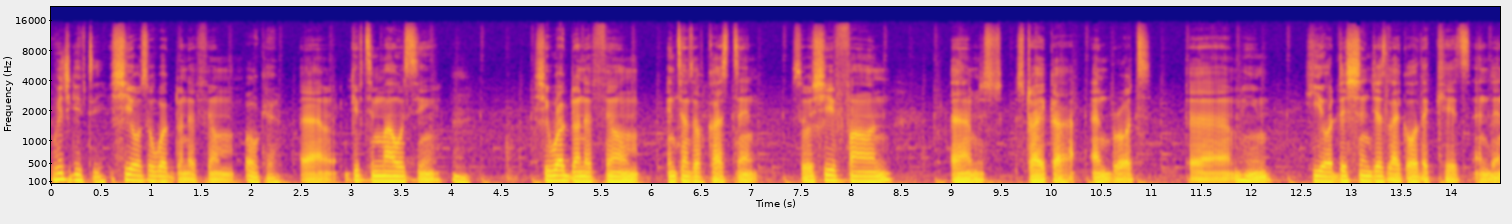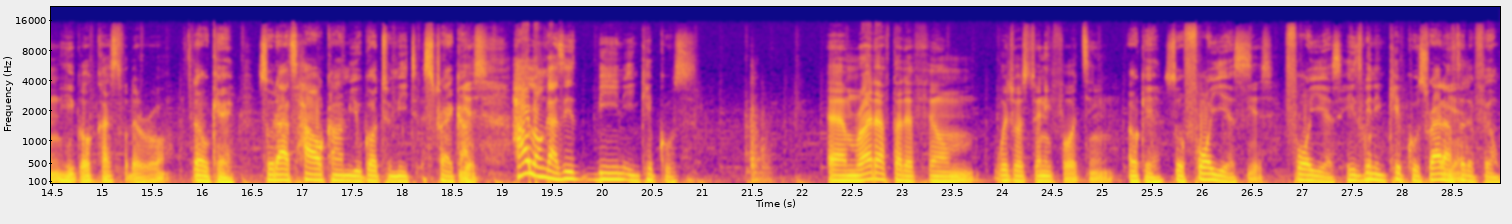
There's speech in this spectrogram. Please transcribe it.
Which gifty? She also worked on the film. Okay. Uh, Gifty Mausi. Hmm. She worked on the film in terms of casting. So she found um, Striker and brought um, him. He auditioned just like all the kids, and then he got cast for the role. Okay. So that's how come you got to meet Striker. Yes. How long has it been in Cape Coast? Um, right after the film, which was 2014. Okay. So four years. Yes. Four years. He's been in Cape Coast right after Yeah. the film.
